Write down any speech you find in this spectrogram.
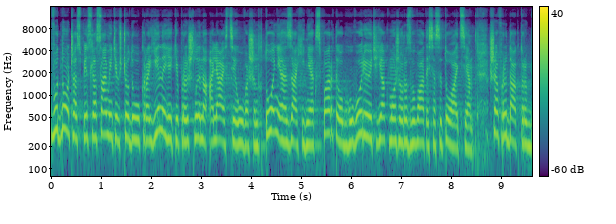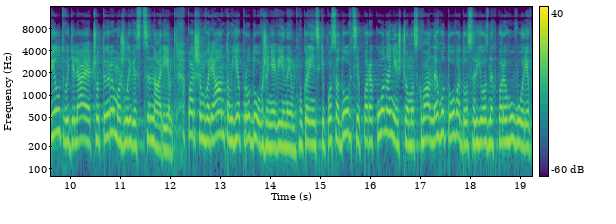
Водночас, після самітів щодо України, які пройшли на Алясці у Вашингтоні, західні експерти обговорюють, як може розвиватися ситуація. Шеф-редактор Білд виділяє чотири можливі сценарії. Першим варіантом є продовження війни. Українські посадовці переконані, що Москва не готова до серйозних переговорів,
